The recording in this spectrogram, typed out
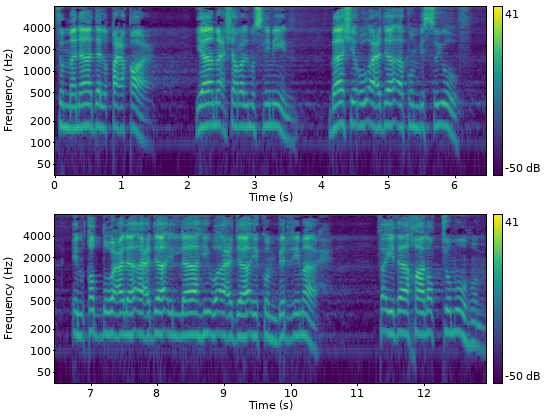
ثم نادى القعقاع يا معشر المسلمين باشروا أعداءكم بالسيوف انقضوا على أعداء الله وأعدائكم بالرماح فإذا خالطتموهم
